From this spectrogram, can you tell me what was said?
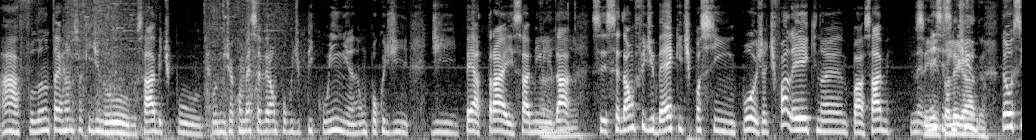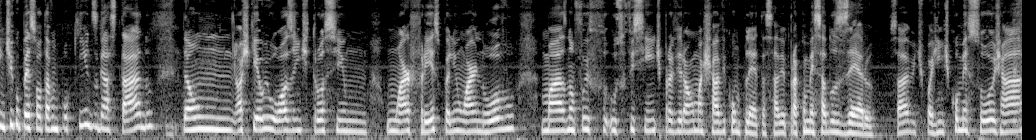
ah, fulano tá errando isso aqui de novo, sabe? Tipo, quando já começa a virar um pouco de picuinha, um pouco de, de pé atrás, sabe? Em lidar. Você dá um feedback, tipo assim, pô, já te falei que não é, sabe? Sim, Nesse sentido. ligado. Então eu senti que o pessoal tava um pouquinho desgastado. Então, acho que eu e o Oz a gente trouxe um, um ar fresco ali, um ar novo, mas não foi o suficiente pra virar uma chave completa, sabe? Pra começar do zero, sabe? Tipo, a gente começou já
